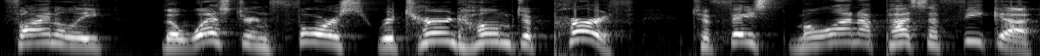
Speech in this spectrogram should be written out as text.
Finally, the Western Force returned home to Perth to face Moana Pacifica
